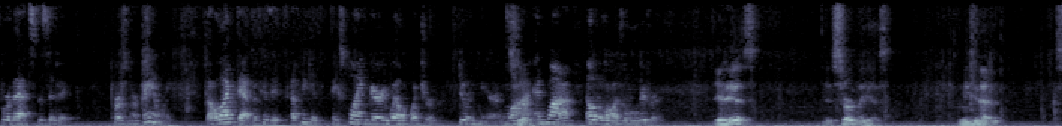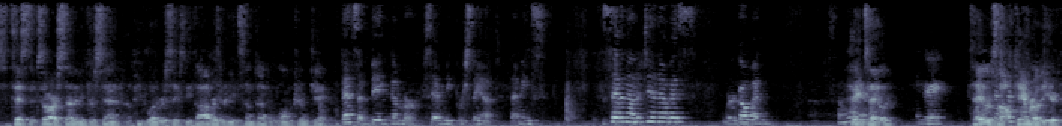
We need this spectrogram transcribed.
for that specific person or family. So I like that because it, I think it explained very well what you're doing here and why, Sure. and why elder law is a little different. It is. It certainly is. I mean, you know, statistics are 70% of people over 65 are going to need some type of long term care. That's a big number, seventy percent. That means seven out of ten of us, we're going somewhere. Hey, Taylor. Hey, Greg. Taylor's off camera over here.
